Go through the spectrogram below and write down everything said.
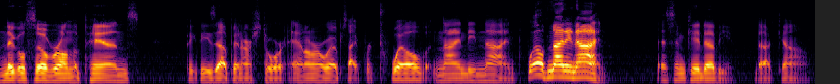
nickel silver on the pins. Pick these up in our store and on our website for $12.99. $12.99. smkw.com.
